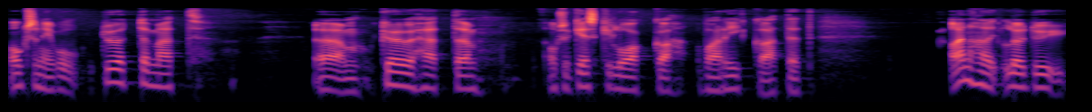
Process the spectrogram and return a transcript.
onko se niinku työttömät, äm, köyhät, onko se keskiluokka vai rikkaat, että ainahan löytyy,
